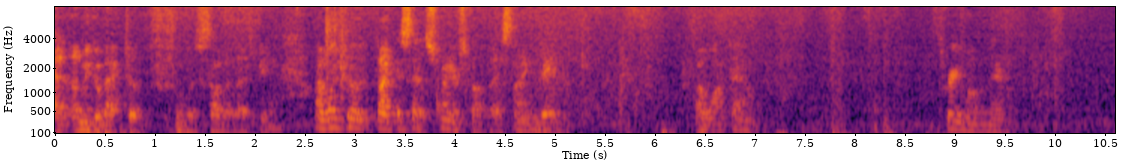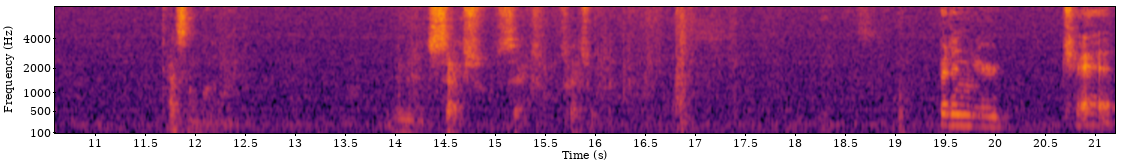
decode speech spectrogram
Uh, let me go back to who was talking about last week. I went to, like I said, a swingers club last night in Dayton. I walked out. Three women there. That's not what I mean. I mean, it's sexual, sex, sexual. But in your chat,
